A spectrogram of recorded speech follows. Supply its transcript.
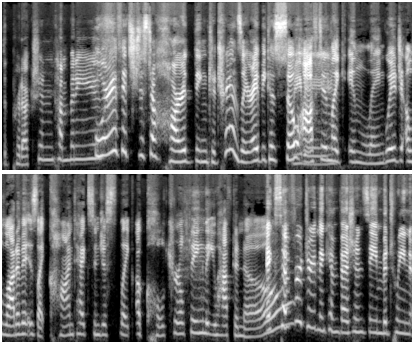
the production company. or if it's just a hard thing to translate, right? Because so Maybe. often, like in language, a lot of it is like context and just like a cultural thing that you have to know. Except for during the confession scene between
